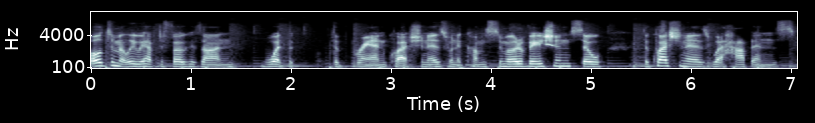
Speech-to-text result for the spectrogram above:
ultimately we have to focus on what the, the brand question is when it comes to motivation. So the question is what happens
